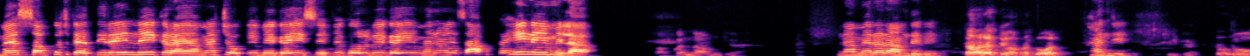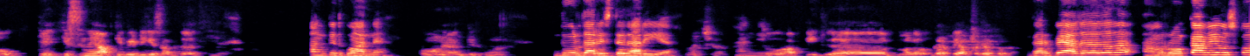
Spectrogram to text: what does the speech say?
मैं सब कुछ कहती रही नहीं कराया। मैं चौकी भी गई सीपी कोल भी गई मैंने इंसाफ कहीं नहीं मिला। आपका नाम क्या है? ना मेरा राम देवी। कहाँ रहते हो आप? अग्रवाल हाँ जी। ठीक है। तो कि, किसने आपकी बेटी के साथ गलत किया? अंकित कुमार ने। कौन है अंकित कुमार? दूरदार रिश्तेदारी है। अच्छा। हाँ जी। तो आपकी मतलब घर पे आपका रहता था? घर पे आ जाता था हम रोका भी उसको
